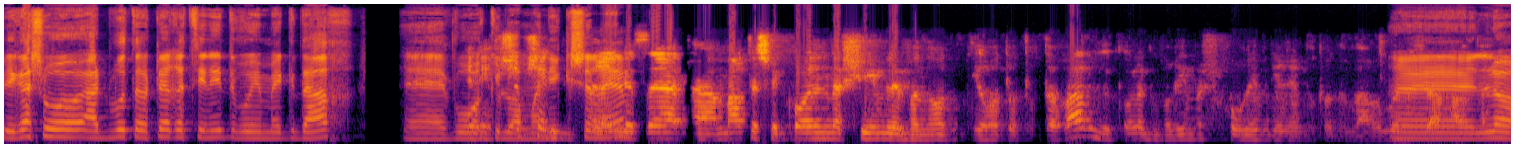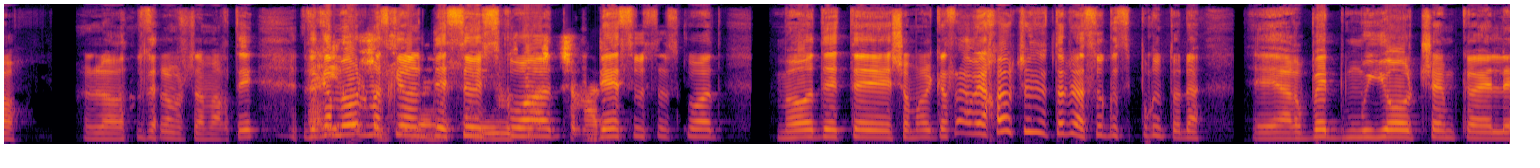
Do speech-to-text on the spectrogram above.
בגלל שהוא הדמות היותר רצינית והוא עם אקדח. והוא כאילו המנהיג שלהם. אני חושב שברגע זה אתה אמרת שכל נשים לבנות נראות אותו דבר וכל הגברים השחורים נראים אותו דבר. לא, לא, זה לא מה שאמרתי. זה גם מאוד מזכיר את דסוס סקוואד, מאוד את אה, שומרי גסה, אבל יכול להיות שזה, אתה יודע, סוג הסיפורים, אתה יודע, אה, הרבה דמויות שהן כאלה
